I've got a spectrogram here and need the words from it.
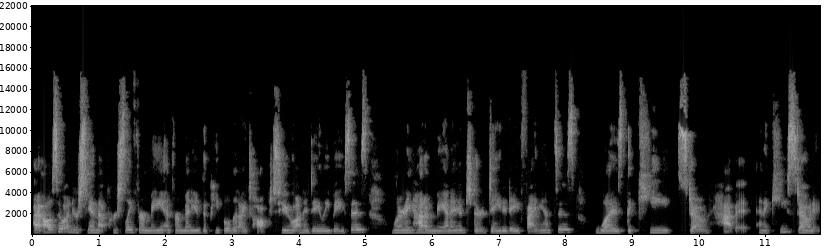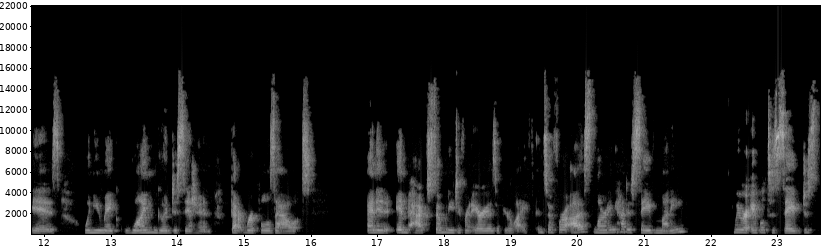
I also understand that personally for me and for many of the people that I talk to on a daily basis, learning how to manage their day to day finances was the keystone habit. And a keystone is when you make one good decision that ripples out and it impacts so many different areas of your life. And so for us, learning how to save money, we were able to save just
